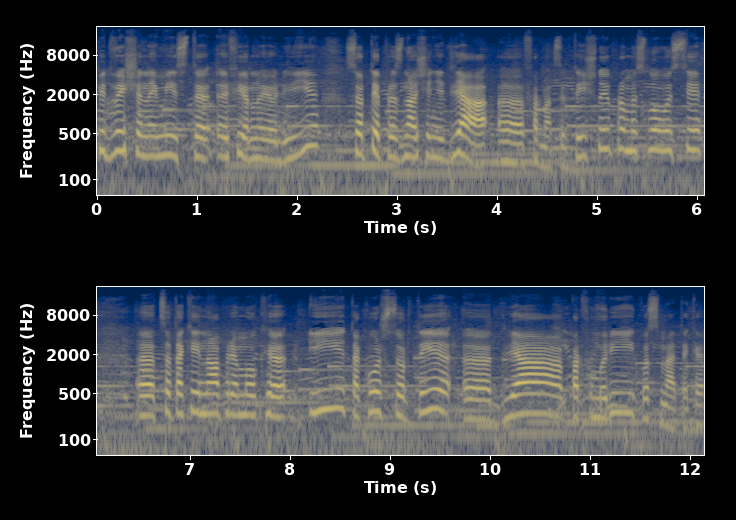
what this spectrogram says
підвищений міст ефірної олії, сорти призначені для фармацевтичної промисловості. Е, Це такий напрямок, і також сорти е, для парфумерії і косметики.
